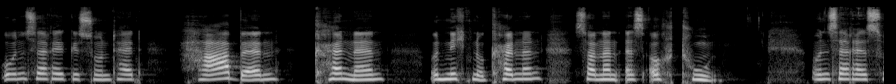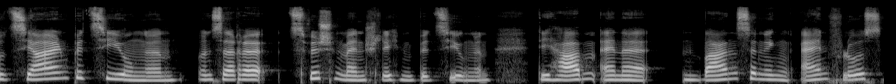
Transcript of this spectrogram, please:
unsere Gesundheit haben können und nicht nur können, sondern es auch tun. Unsere sozialen Beziehungen, unsere zwischenmenschlichen Beziehungen, die haben eine, einen wahnsinnigen Einfluss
